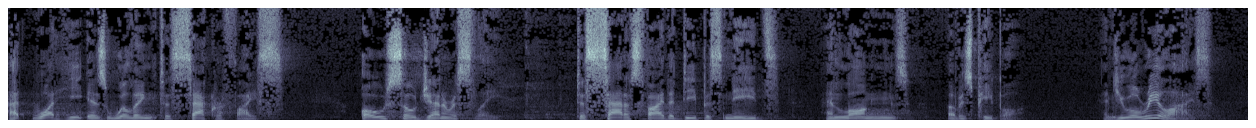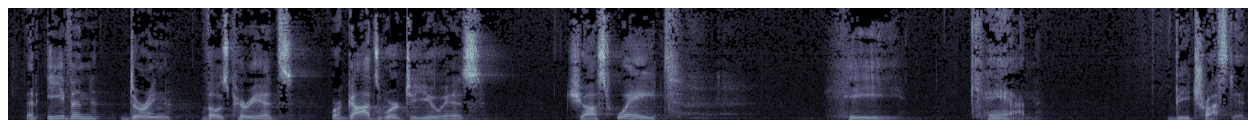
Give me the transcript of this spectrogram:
at what he is willing to sacrifice, oh so generously, to satisfy the deepest needs and longings of his people. And you will realize that even during those periods where God's word to you is, just wait. He can be trusted.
